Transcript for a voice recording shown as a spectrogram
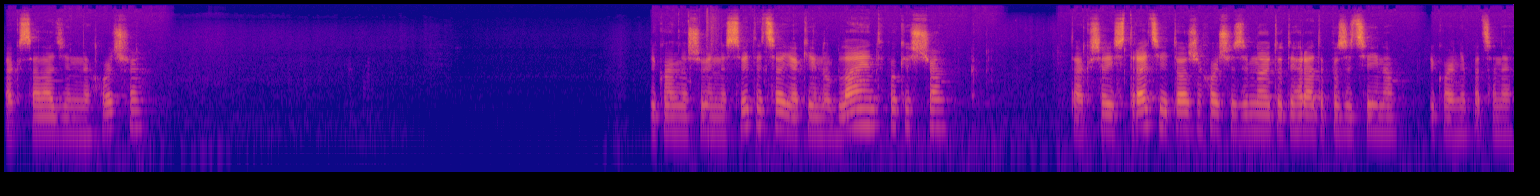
Так, Саладін не хоче. Прикольно, що він не світиться. Я кину блайнд поки що. Так, ще й з третій теж хоче зі мною тут грати позиційно. Прикольні пацани.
